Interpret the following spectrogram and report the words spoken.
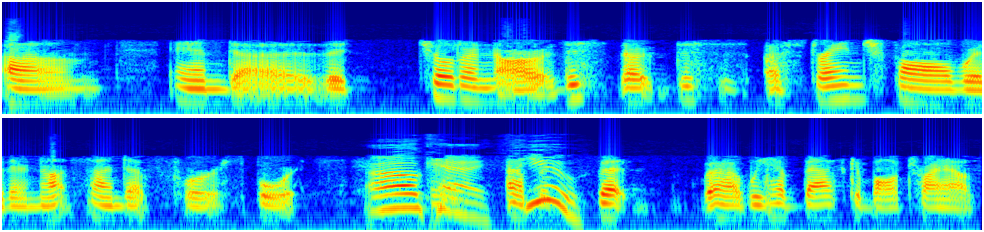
um, and uh, the children are this. Uh, this is a strange fall where they're not signed up for sports. Okay, And, uh, phew. But, but uh, we have basketball tryouts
